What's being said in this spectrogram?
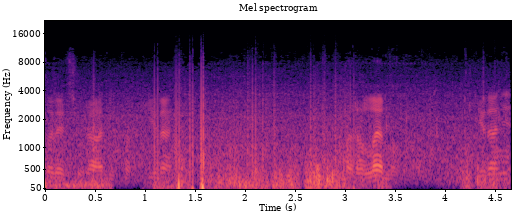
sljedeću radnju проблема в Ірані.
